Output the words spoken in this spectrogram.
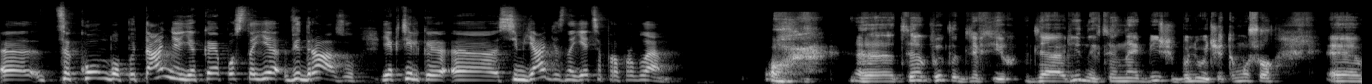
е, це комбо питання, яке постає відразу, як тільки е, сім'я дізнається про проблему. Ох, е, це виклик для всіх. Для рідних це найбільш болюче, тому що е, е,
